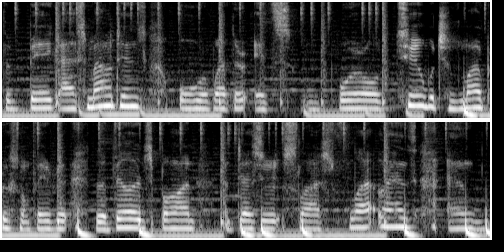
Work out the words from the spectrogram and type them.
the big ass mountains, or whether it's World 2, which is my personal favorite, the village spawn, desert slash flatlands, and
